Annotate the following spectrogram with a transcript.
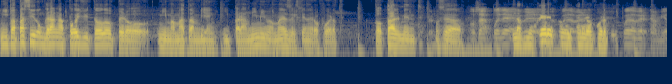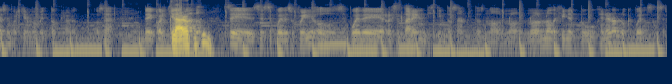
mi papá ha sido un gran apoyo y todo, pero mi mamá también. Y para mí mi mamá es del género fuerte. Totalmente. O sea, o sea, puede las haber, mujeres son del género fuerte. puede haber cambios en cualquier momento, claro. O sea, de cualquier Claro que lado sí. Se, se, se puede sufrir o se puede resaltar en distintos ámbitos. No, no, no, no define tu género lo que puedas hacer.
